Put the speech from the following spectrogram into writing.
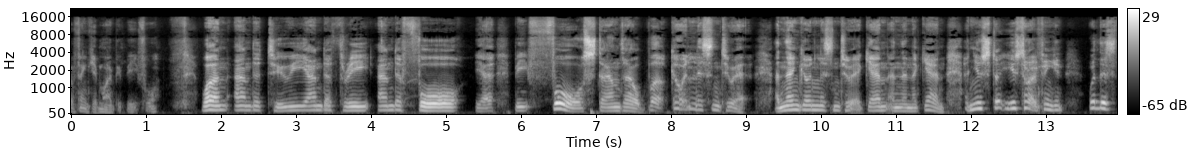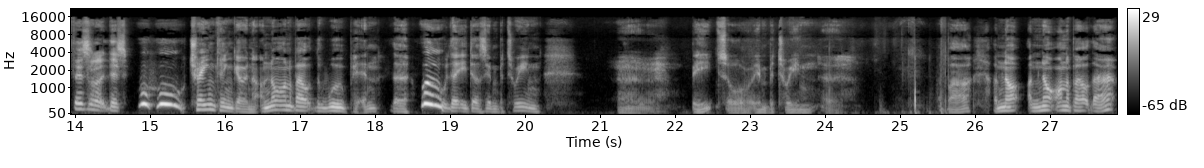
I think it might be B4. One and a two E and a three and a four. Yeah, B4 stands out, but go and listen to it, and then go and listen to it again, and then again, and you start you start thinking, well, there's there's like this woohoo train thing going on. I'm not on about the whooping, the woo that he does in between uh, beats or in between. Uh, a bar. I'm not. I'm not on about that.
